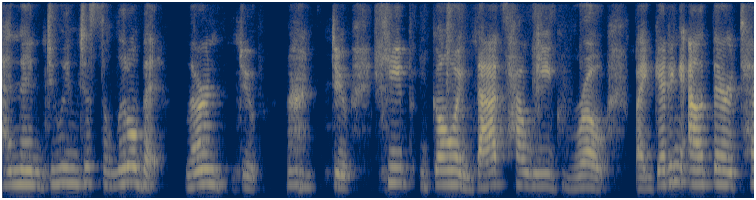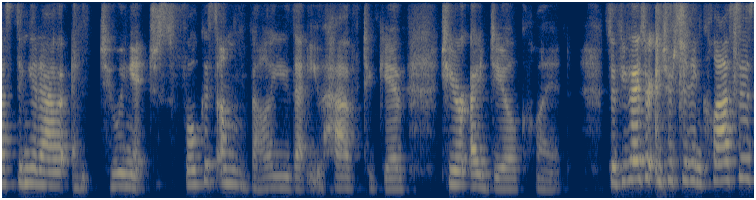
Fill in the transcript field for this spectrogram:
and then doing just a little bit learn, do, learn, do, keep going. That's how we grow by getting out there, testing it out and doing it. Just focus on the value that you have to give to your ideal client. So if you guys are interested in classes,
